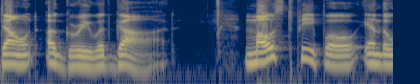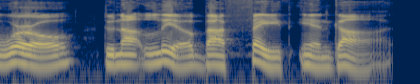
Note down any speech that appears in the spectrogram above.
don't agree with God. Most people in the world do not live by faith in God.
